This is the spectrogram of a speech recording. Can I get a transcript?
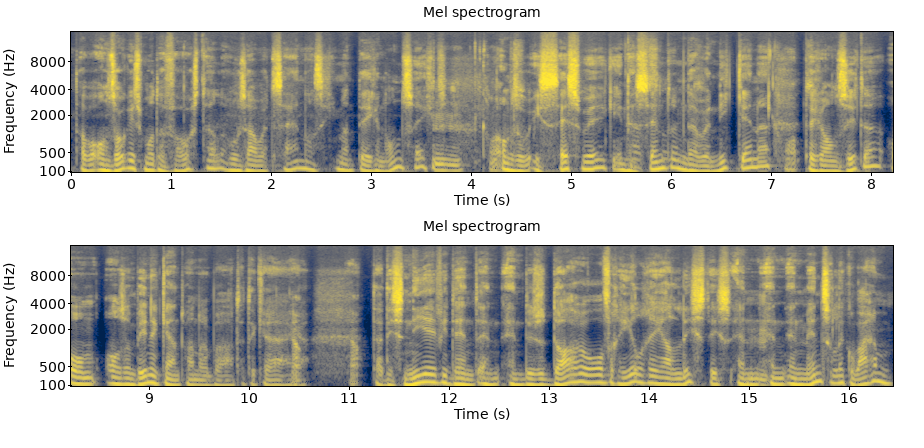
dat we ons ook eens moeten voorstellen, hoe zou het zijn als iemand tegen ons zegt, Mhm, om zo eens zes weken in een centrum dat we niet kennen, Klopt. te gaan zitten om onze binnenkant van naar buiten te krijgen. Ja, ja. Dat is niet evident. En, en dus daarover heel realistisch en, Mhm. en, en menselijk warm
